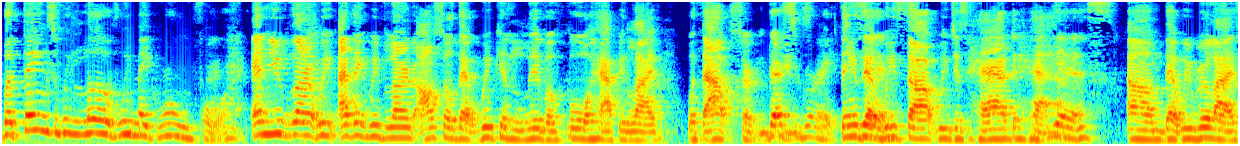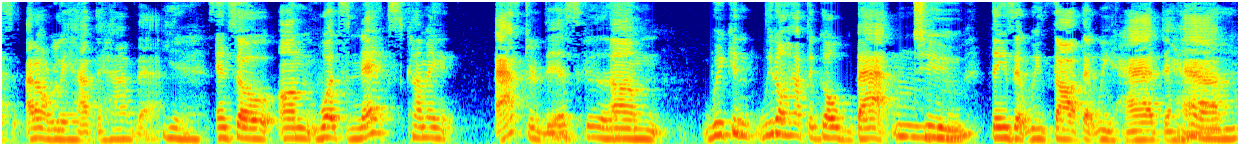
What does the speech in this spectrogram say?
But things we love, we make room for. And you've learned we I think we've learned also that we can live a full happy life without certain That's things. great. Things that we thought we just had to have. Yes. Um, that we realize I don't really have to have that. Yes. And so on what's next coming after this, um, we can we don't have to go back to things that we thought that we had to have Mm-hmm. Yeah.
